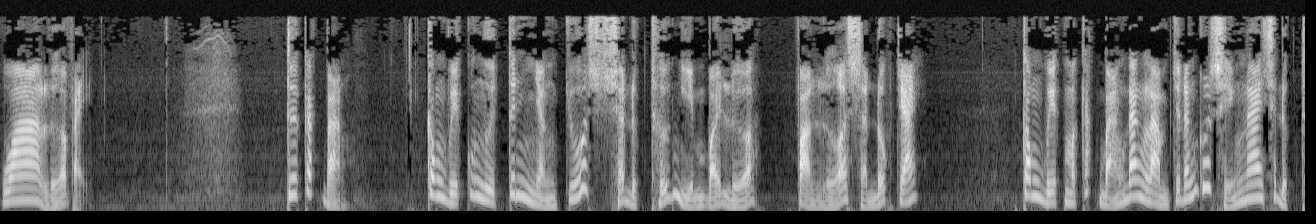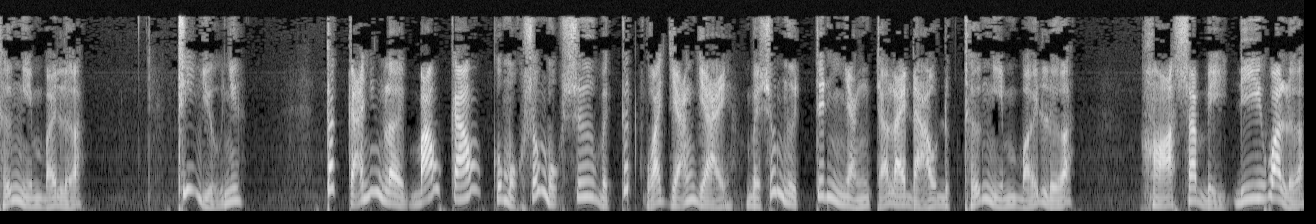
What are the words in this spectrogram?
qua lửa vậy. Thưa các bạn, công việc của người tin nhận Chúa sẽ được thử nghiệm bởi lửa và lửa sẽ đốt cháy. Công việc mà các bạn đang làm cho đấng Christ hiện nay sẽ được thử nghiệm bởi lửa. Thí dụ như, tất cả những lời báo cáo của một số mục sư về kết quả giảng dạy về số người tin nhận trở lại đạo được thử nghiệm bởi lửa, họ sẽ bị đi qua lửa.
